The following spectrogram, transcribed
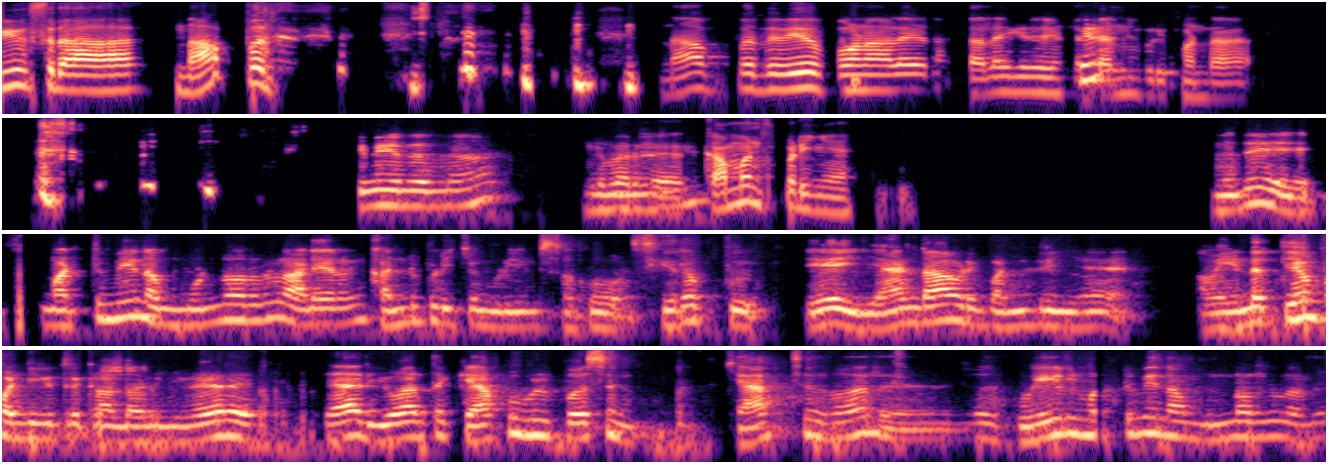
வியூஸ்டா நாற்பது நாற்பது வியூ போனாலே நான் தலைக்கு தண்ணி குடிப்பேன்டா. இது என்னன்னா கமெண்ட்ஸ் படிங்க. இது மட்டுமே நம் முன்னோர்கள் அடையாளம் கண்டுபிடிக்க முடியும் சகோ. சிறப்பு. ஏய் ஏன்டா அப்படி பண்றீங்க? அவன் என்னத்தையோ பண்ணிக்கிட்டு இருக்கான்டா. நீங்க வேற யார் you are the capable person capture புயல் மட்டுமே நாம் முன்னோர்கள்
